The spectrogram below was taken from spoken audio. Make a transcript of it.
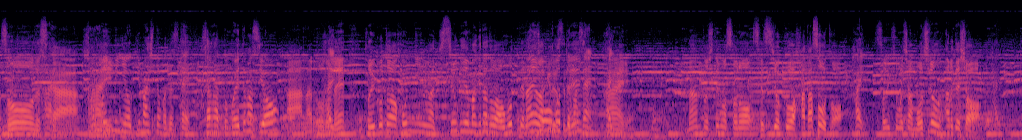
そうですか、その意味におきましてもですねサガット燃えてますよ。あなるほどね、ということは本人は実力で負けたとは思ってないわけですね。そう思ってませんはい。何としてもその雪辱を果たそうと、はい、そういう気持ちはもちろんあるでしょう、はい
